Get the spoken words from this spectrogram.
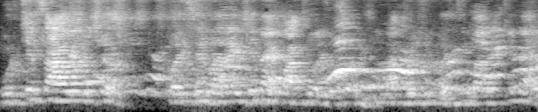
पुढचे सहा वर्ष पैसे भरायचे नाही पाच वर्ष पाच वर्ष पैसे भरायचे नाही.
